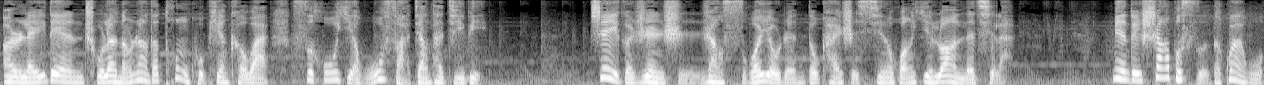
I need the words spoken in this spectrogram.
而雷电除了能让他痛苦片刻外，似乎也无法将他击毙。这个认识让所有人都开始心慌意乱了起来。面对杀不死的怪物，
